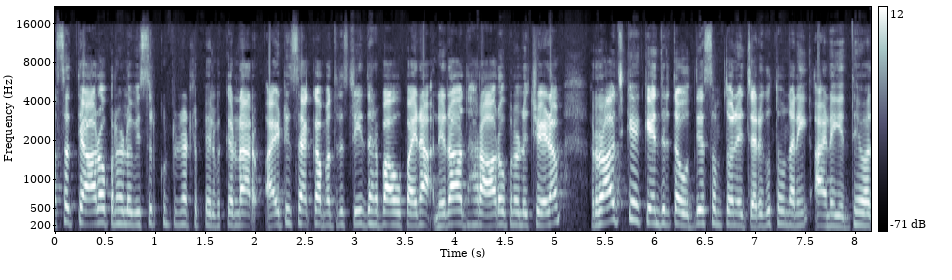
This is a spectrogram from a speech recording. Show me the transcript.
అసత్య ఆరోపణలు విసురుకుంటున్నట్లు పేర్కొన్నారు. ఐటీ శాఖ మంత్రి శ్రీధర్ బాబు పైన నిరాధార ఆరోపణలు చేయడం రాజకీయ కేంద్రిత ఉద్దేశంతోనే జరుగుతోందని ఆయన ఎద్దేవా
